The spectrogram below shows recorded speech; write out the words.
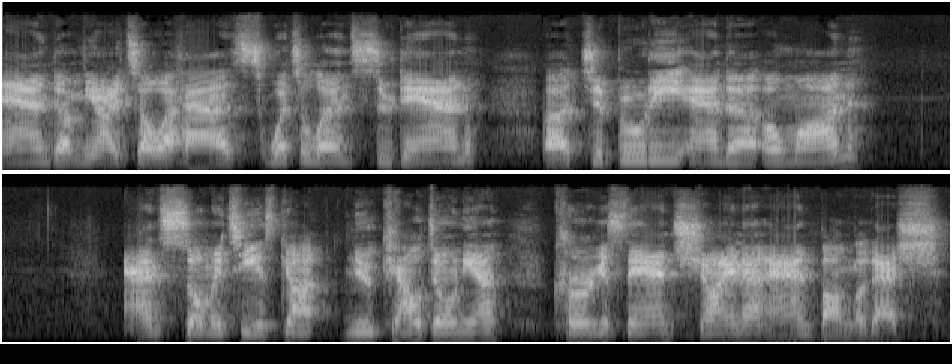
And uh, Miraitowa has Switzerland, Sudan, uh, Djibouti, and uh, Oman. And Someity has got New Caledonia, Kyrgyzstan, China, and Bangladesh.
